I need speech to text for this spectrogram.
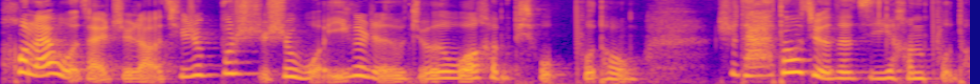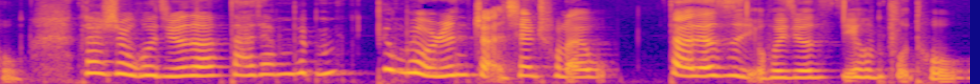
后来我才知道，其实不只是我一个人觉得我很普普通，是大家都觉得自己很普通。但是我会觉得大家没并没有人展现出来，大家自己会觉得自己很普通，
